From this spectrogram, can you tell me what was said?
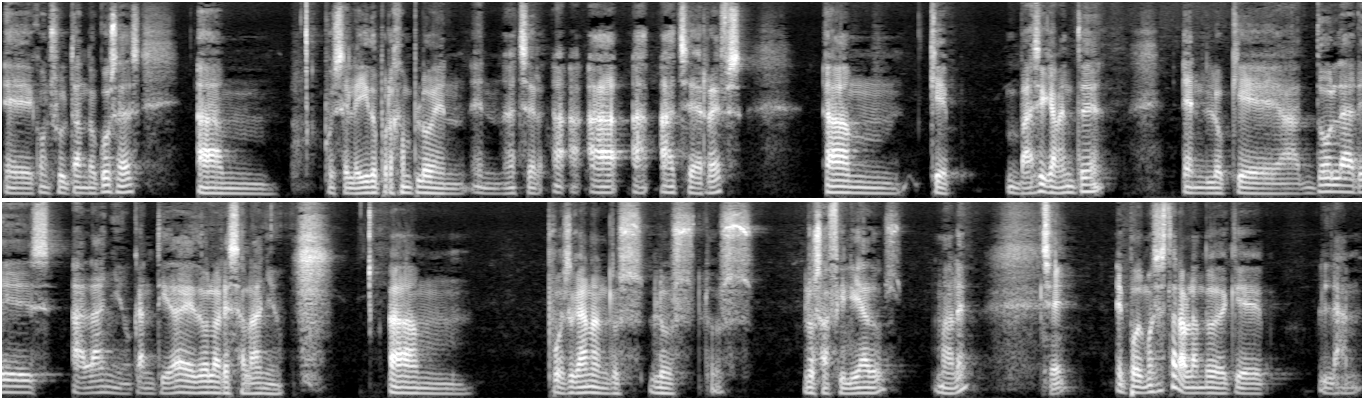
eh, consultando cosas, pues he leído, por ejemplo, en, en HR a- a- a- HRFs, que básicamente en lo que a dólares al año, cantidad de dólares al año, pues ganan los, los, los, los afiliados, ¿vale? Sí. Eh, podemos estar hablando de que la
